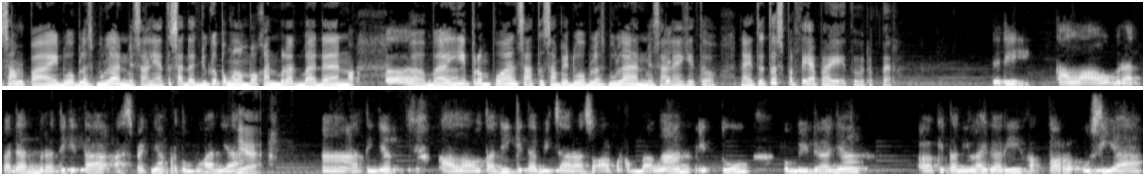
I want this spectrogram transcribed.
sampai 12 bulan misalnya. Terus ada juga pengelompokan berat badan oh, uh, bayi perempuan 1 sampai 12 bulan misalnya ya. gitu. Nah, itu tuh seperti apa ya itu, Dokter? Jadi, kalau berat badan berarti kita aspeknya pertumbuhan ya. Yeah. Nah, artinya kalau tadi kita bicara soal perkembangan itu pembedanya uh, kita nilai dari faktor usia.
